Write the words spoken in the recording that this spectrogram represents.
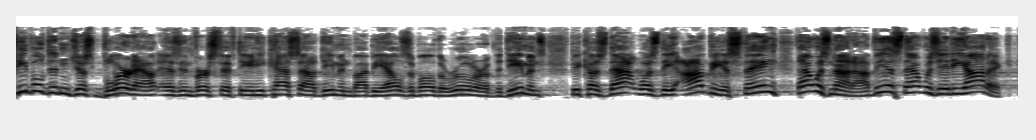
People didn't just blurt out, as in verse 15, he casts out demon by Beelzebul, the ruler of the demons, because that was the obvious thing. That was not obvious. That was idiotic.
